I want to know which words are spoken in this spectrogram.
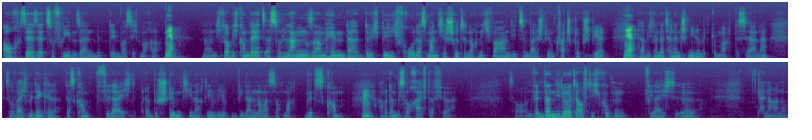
auch sehr, sehr zufrieden sein mit dem, was ich mache. Ja. Ne, und ich glaube, ich komme da jetzt erst so langsam hin. Dadurch bin ich froh, dass manche Schritte noch nicht waren, wie zum Beispiel im Quatschclub spielen. Ja. Da habe ich nur in der Talentschmiede mitgemacht bisher. Ne? So, weil ich mir denke, das kommt vielleicht oder bestimmt, je nachdem, wie, wie lange man es noch macht, wird es kommen. Hm. Aber dann bist du auch reif dafür. So, und wenn dann die Leute auf dich gucken, vielleicht, äh, keine Ahnung,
